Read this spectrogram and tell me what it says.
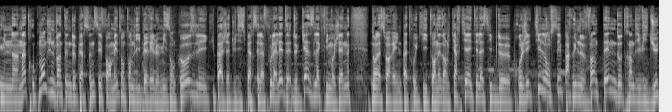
un attroupement d'une vingtaine de personnes s'est formé tentant de libérer le mis en cause. L'équipage a dû disperser la foule à l'aide de gaz lacrymogène. Dans la soirée, une patrouille qui tournait dans le quartier a été la cible de projectiles lancés par une vingtaine d'autres individus.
